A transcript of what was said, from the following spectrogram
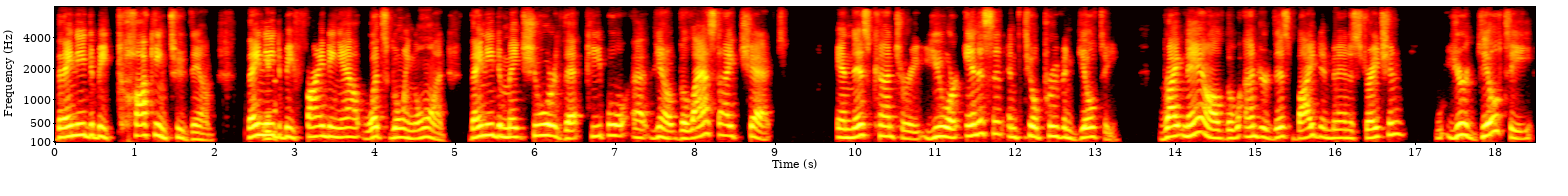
They need to be talking to them. They need yeah. to be finding out what's going on. They need to make sure that people, uh, you know, the last I checked in this country, you are innocent until proven guilty. Right now, the, under this Biden administration, you're guilty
